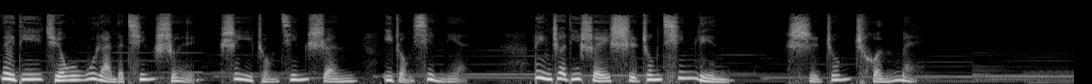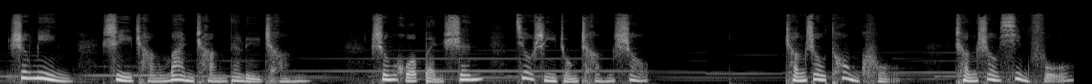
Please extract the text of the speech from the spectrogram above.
那滴绝无污染的清水是一种精神，一种信念，令这滴水始终清灵，始终纯美。生命是一场漫长的旅程，生活本身就是一种承受。承受痛苦，承受幸福，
